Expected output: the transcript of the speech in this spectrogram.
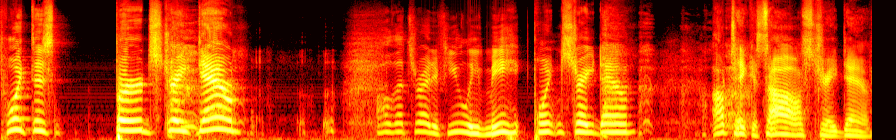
point this bird straight down. Oh, that's right. If you leave me pointing straight down, I'll take us all straight down.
